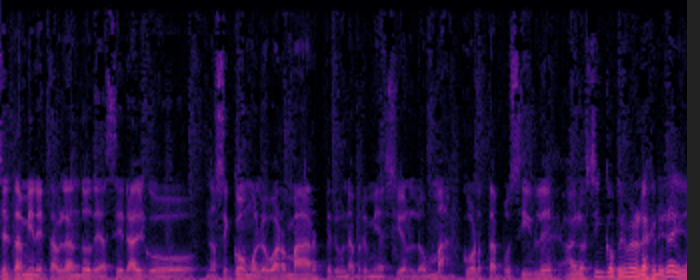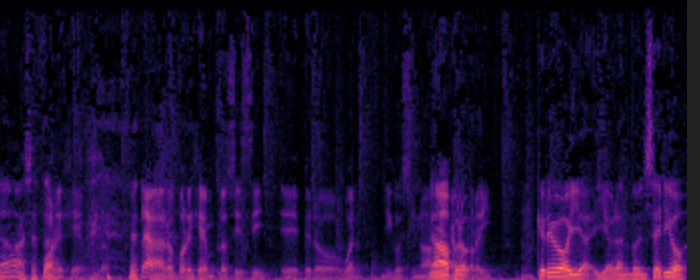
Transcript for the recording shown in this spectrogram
Él también está hablando de hacer algo, no sé cómo lo va a armar, pero una premiación lo más corta posible. A los cinco primeros de la general y nada más, ya está. Por ejemplo. claro, por ejemplo, sí, sí. Eh, pero bueno, digo, si no, no pero por ahí. Mm. Creo, y, hablando en serio,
